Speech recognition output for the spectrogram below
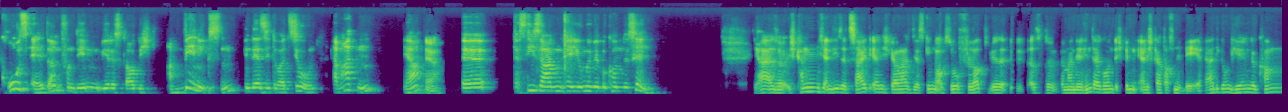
Großeltern, von denen wir das, glaube ich, am wenigsten in der Situation erwarten, ja, ja. Äh, dass die sagen, hey Junge, wir bekommen das hin. Ja, also ich kann mich an diese Zeit ehrlich gesagt, das ging auch so flott. Wir, also wenn man den Hintergrund, ich bin ehrlich gesagt auf eine Beerdigung hier hingekommen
